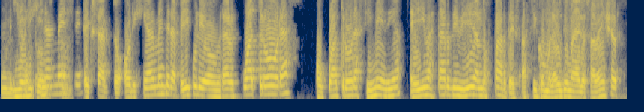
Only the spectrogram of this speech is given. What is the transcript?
Y originalmente, exacto, originalmente la película iba a durar cuatro horas o cuatro horas y media e iba a estar dividida en dos partes, así como la última de los Avengers.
